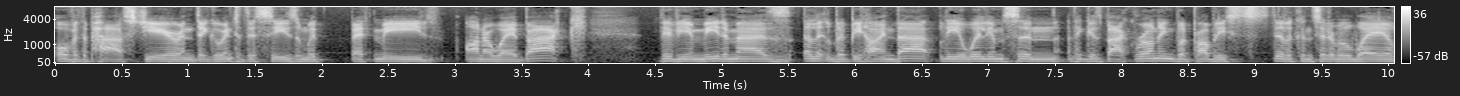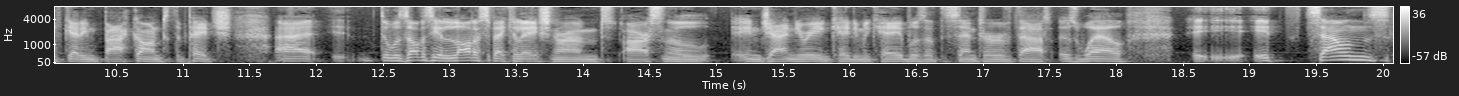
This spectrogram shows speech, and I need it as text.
over the past year, and they go into this season with Beth Mead on her way back. Vivianne Miedema's a little bit behind that. Leah Williamson, I think, is back running, but probably still a considerable way of getting back onto the pitch. Uh, there was obviously a lot of speculation around Arsenal in January, and Katie McCabe was at the centre of that as well. It, it sounds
